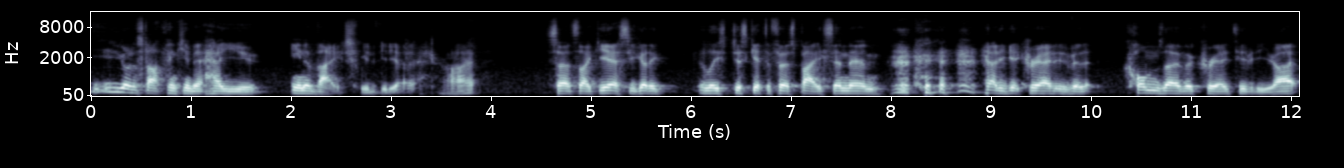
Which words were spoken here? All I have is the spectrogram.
You got to start thinking about how you innovate with video, right? So it's like, yes, you got to at least just get to first base and then how do you get creative with it? comms over creativity, right?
